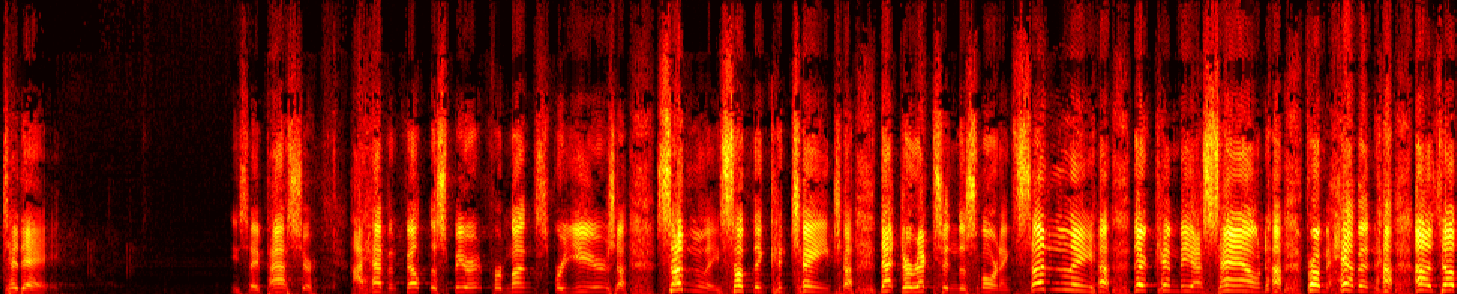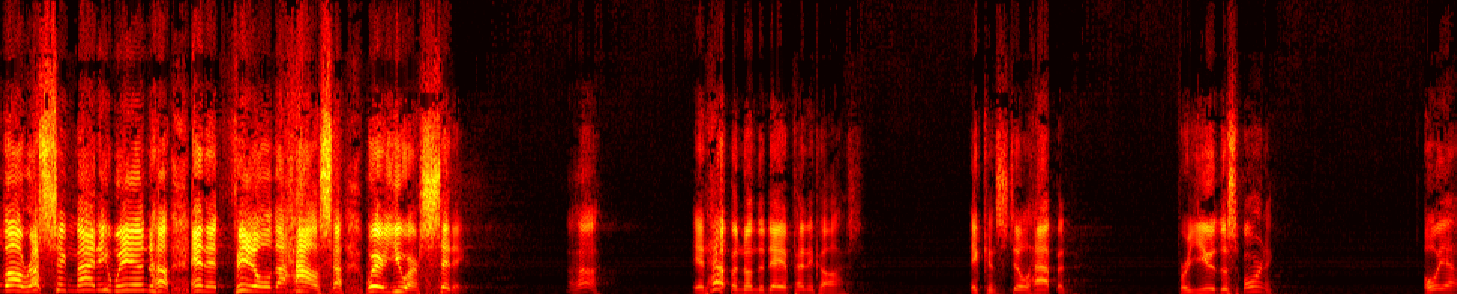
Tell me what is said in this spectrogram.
today. You say, Pastor, I haven't felt the Spirit for months, for years. Uh, suddenly, something can change uh, that direction this morning. Suddenly, uh, there can be a sound uh, from heaven uh, as of a rushing mighty wind, uh, and it filled the house where you are sitting. Uh-huh. It happened on the day of Pentecost. It can still happen for you this morning. Oh, yeah.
